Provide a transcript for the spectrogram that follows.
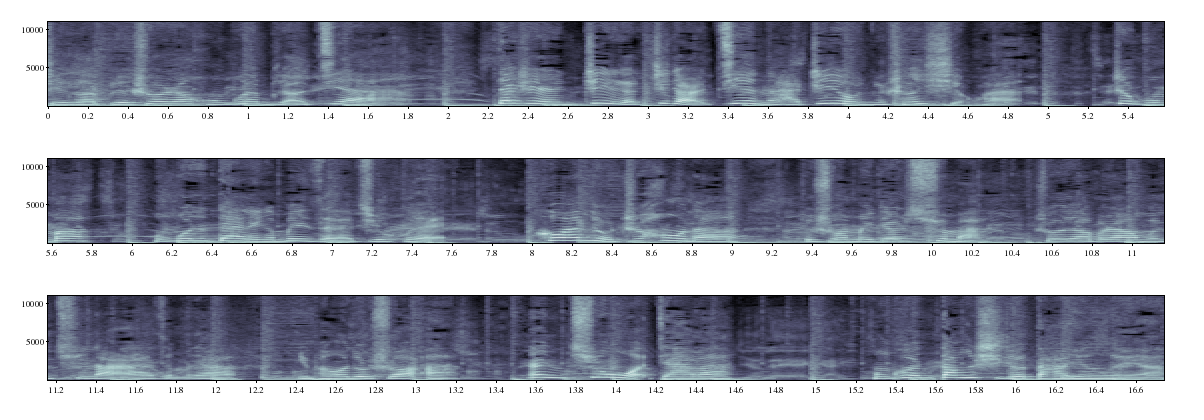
这个别说人洪坤比较贱，但是这个这点贱呢，还真有女生喜欢。这不吗？洪坤就带了一个妹子来聚会，喝完酒之后呢，就说没地儿去嘛，说要不然我们去哪儿啊？怎么的？女朋友就说啊，那你去我家吧。洪坤当时就答应了呀。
